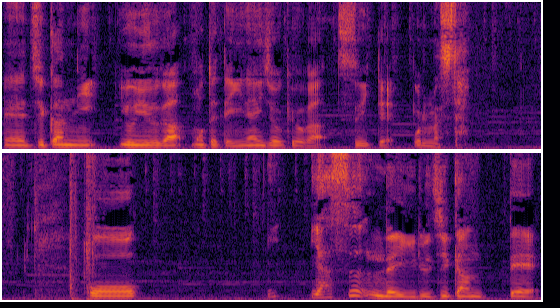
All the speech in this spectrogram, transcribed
えー、時間に余裕が持てていない状況が続いておりました。こう休んでいる時間って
